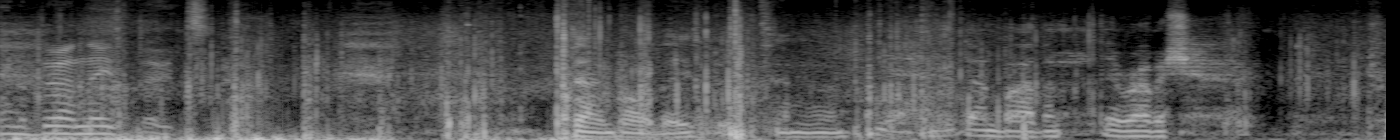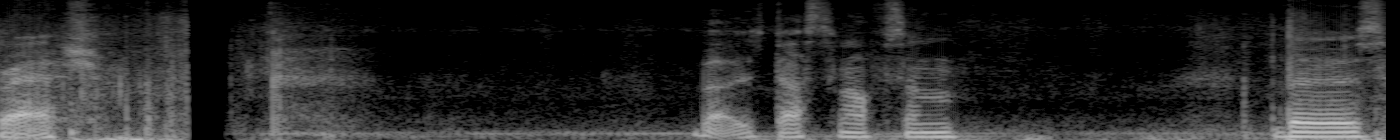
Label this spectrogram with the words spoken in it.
gonna burn these boots. Don't buy these boots, anyone. Yeah, don't buy them. They're rubbish. Trash. But it's dusting off some burrs.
